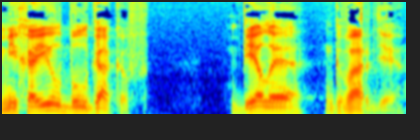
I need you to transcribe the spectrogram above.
Михаил Булгаков Белая гвардия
